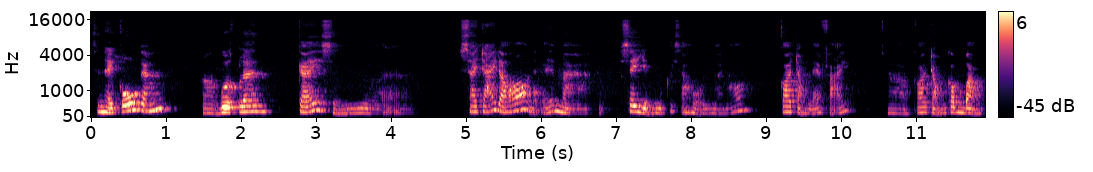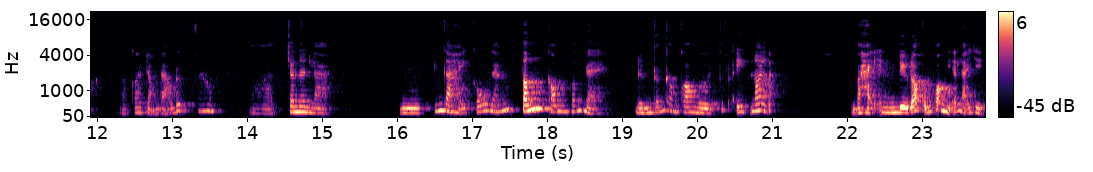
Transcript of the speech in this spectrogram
xin hãy cố gắng uh, vượt lên cái sự uh, sai trái đó để mà xây dựng một cái xã hội mà nó coi trọng lẽ phải à, coi trọng công bằng à, coi trọng đạo đức phải không? À, cho nên là ừ, chúng ta hãy cố gắng tấn công vấn đề đừng tấn công con người. Tức là nói là và hãy điều đó cũng có nghĩa là gì?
